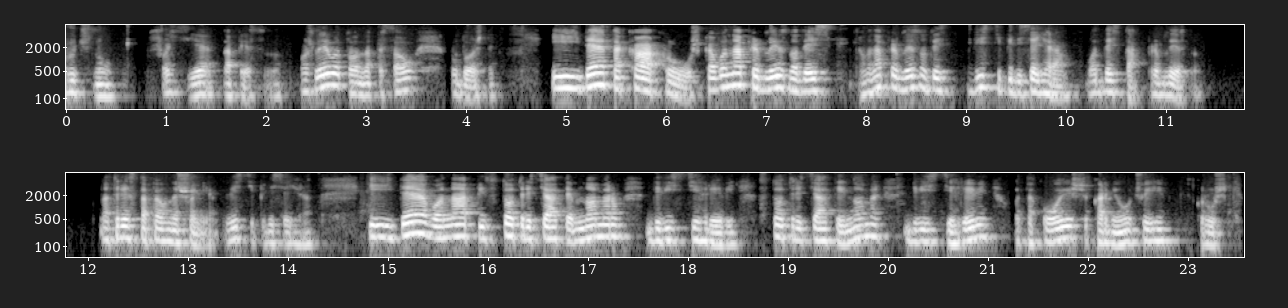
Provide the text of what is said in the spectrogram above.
вручну. Щось є написано. Можливо, то написав художник. І йде така кружка, вона приблизно десь, вона приблизно десь 250 грам. От десь так, приблизно. На 300, певне, що ні, 250 грам. І йде вона під 130 номером 200 гривень. 130 номер 200 гривень отакої шикарнючої кружки.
